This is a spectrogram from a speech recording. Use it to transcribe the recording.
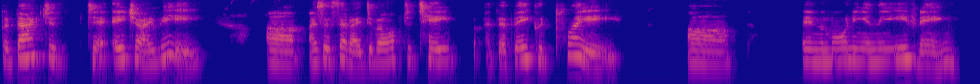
But back to, to HIV, uh, as I said, I developed a tape that they could play uh, in the morning and the evening,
